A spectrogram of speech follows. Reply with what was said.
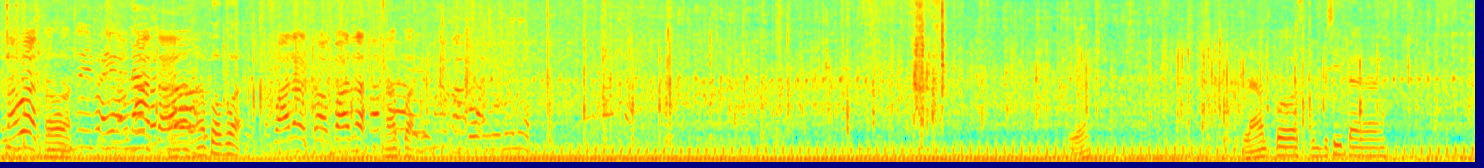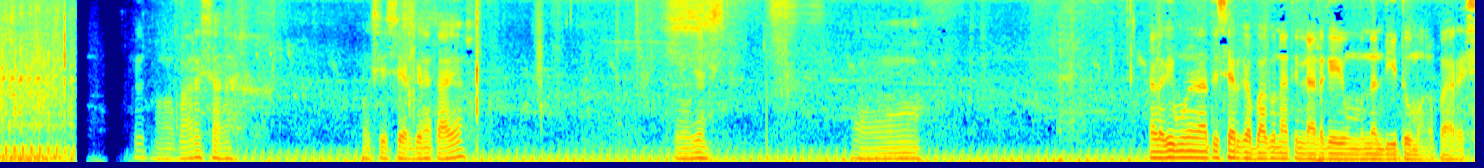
Salamat. Oo. Salamat, ha. Ah, apo, apo. Sa bala, sa bala. Apo. Ayan. Salamat po sa pagbisita. Yun, mga pares ha. Magsiserga na tayo. So, yan. Um, lalagay muna natin serga bago natin lalagay yung nandito mga pares.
